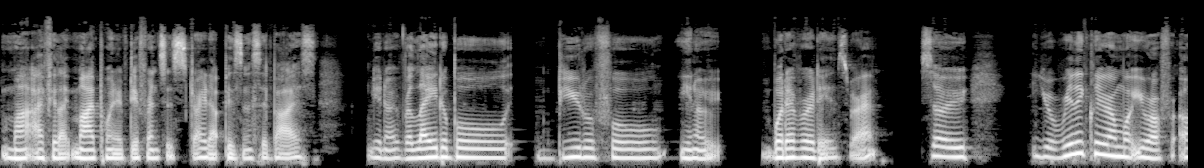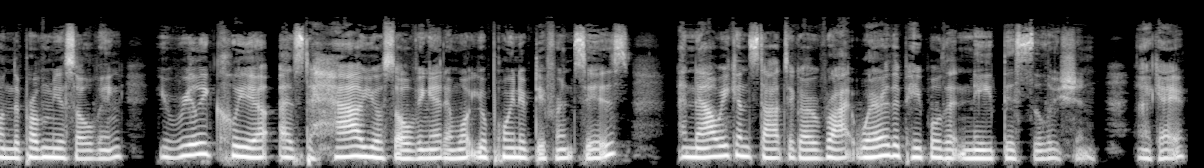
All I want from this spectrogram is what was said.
my, I feel like my point of difference is straight up business advice, you know, relatable, beautiful, you know, whatever it is, right? So you're really clear on what you're on the problem you're solving. You're really clear as to how you're solving it and what your point of difference is. And now we can start to go, right, where are the people that need this solution? Okay.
